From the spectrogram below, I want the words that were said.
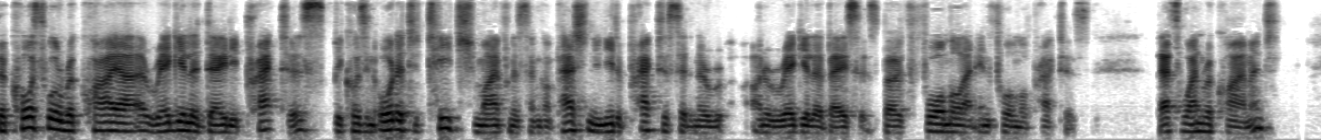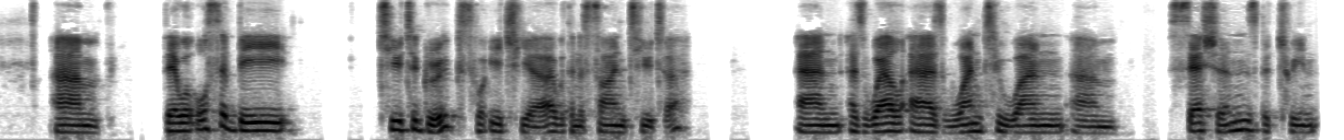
the course will require a regular daily practice because in order to teach mindfulness and compassion, you need to practice it in a, on a regular basis, both formal and informal practice. That's one requirement. Um, there will also be tutor groups for each year with an assigned tutor, and as well as one to one sessions between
